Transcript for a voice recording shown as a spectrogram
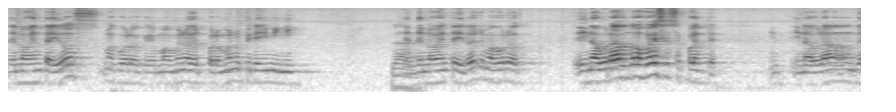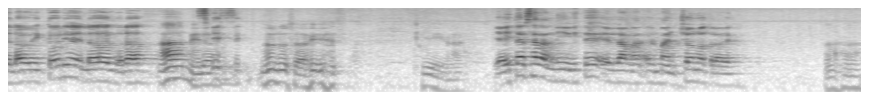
Del 92, me acuerdo que más o menos, del- por lo menos Piraí Mini. Claro. El del 92, yo me acuerdo, inauguraron dos veces ese puente. In- Inauguraron del lado de Victoria y del lado del Dorado. Ah, mira, Sí, sí. no. Qué va. Y ahí está el Sarandí, ¿viste? El, el manchón otra vez. Ajá.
